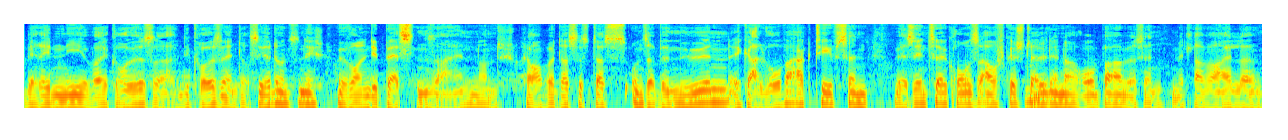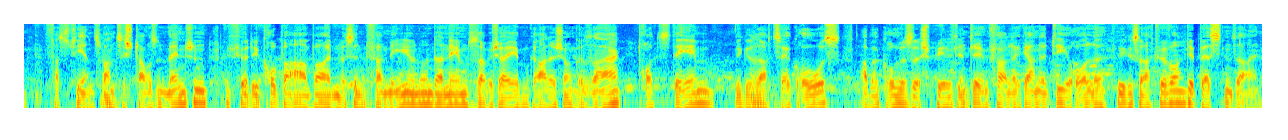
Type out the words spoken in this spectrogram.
wir reden nie über Größe. Die Größe interessiert uns nicht. Wir wollen die Besten sein. Und ich glaube, das ist das unser Bemühen, egal wo wir aktiv sind. Wir sind sehr groß aufgestellt in Europa. Wir sind mittlerweile fast 24.000 Menschen, die für die Gruppe arbeiten. Wir sind Familienunternehmen, das habe ich ja eben gerade schon gesagt. Trotzdem, wie gesagt, sehr groß. Aber Größe spielt in dem Falle gerne die Rolle. Wie gesagt, wir wollen die Besten sein.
